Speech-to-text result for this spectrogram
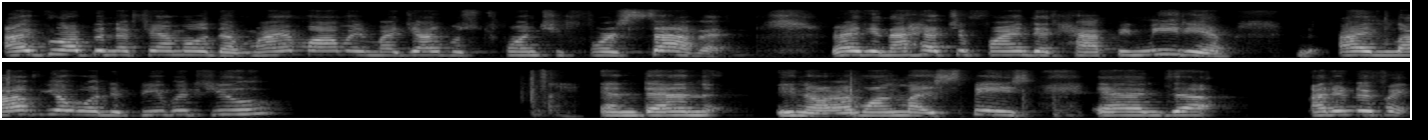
I grew up in a family that my mom and my dad was 24 seven, right? And I had to find that happy medium. I love you, I want to be with you. And then, you know, I want my space. And uh, I don't know if I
